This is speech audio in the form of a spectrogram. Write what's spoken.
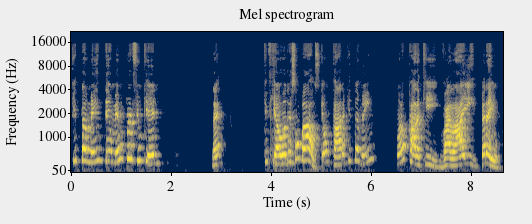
que também tem o mesmo perfil que ele, né? Que, que é o Anderson Barros, que é um cara que também não é um cara que vai lá e. Peraí, o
